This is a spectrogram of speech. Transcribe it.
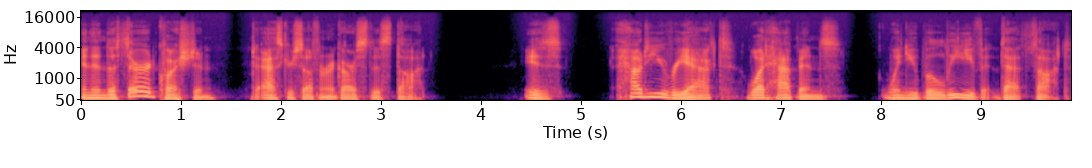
And then the third question to ask yourself in regards to this thought is how do you react? What happens when you believe that thought?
